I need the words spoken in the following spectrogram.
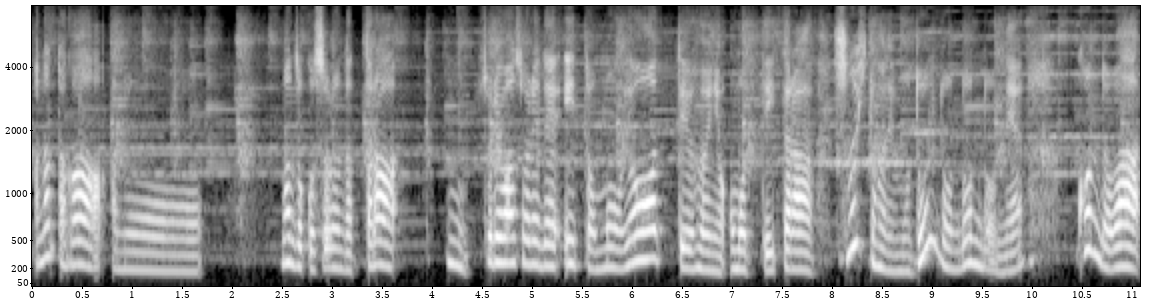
あなたが、あのー、満足するんだったら、うん、それはそれでいいと思うよっていうふうに思っていたらその人がねもうどんどんどんどんね今度は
